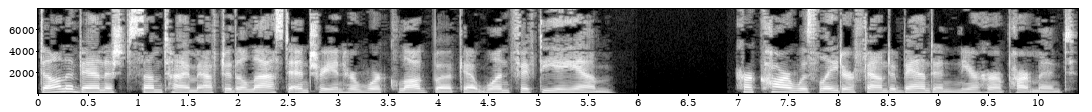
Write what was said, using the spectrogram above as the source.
Donna vanished sometime after the last entry in her work logbook at 1.50 a.m. Her car was later found abandoned near her apartment.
